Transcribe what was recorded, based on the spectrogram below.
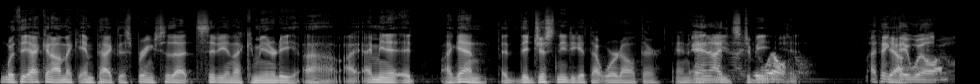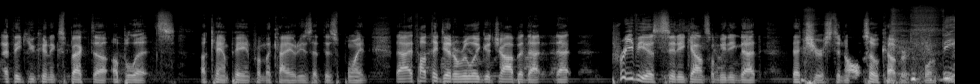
with the economic impact this brings to that city and that community. Uh, I, I mean, it, it again, it, they just need to get that word out there, and, and, And it I needs to think be. they will. I think Yeah. they will. I think you can expect a, a blitz, a campaign from the Coyotes at this point. I thought they did a really good job at that that previous city council meeting that that Churston also covered for me. the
